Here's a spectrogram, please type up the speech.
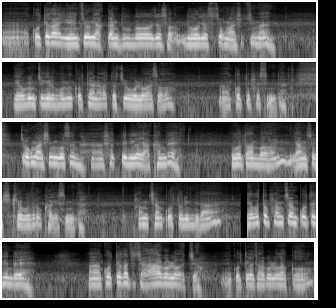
아, 꽃대가 왼쪽으로 약간 누워져서 누워져서 조금 아쉽지만 네, 오른쪽으로 보면 꽃대 하나가 또 쭉 올라와서 아, 꽃도 폈습니다. 조금 아쉬운 것은 아, 색 대비가 약한데 이것도 한번 양속시켜 보도록 하겠습니다. 평창 꽃들입니다. 이것도 평창 꽃들인데 아, 꽃대가 아주 잘 올라갔죠. 예, 꽃대가 잘 올라갔고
